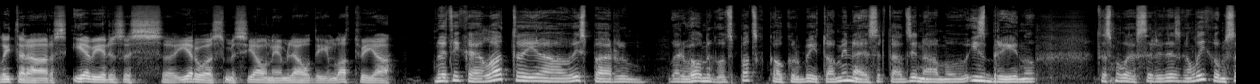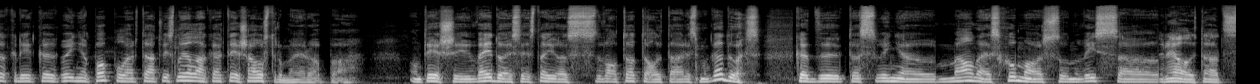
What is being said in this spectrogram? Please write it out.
literāras ievirzes, ierosmes jauniem ļaudīm Latvijā. Ne tikai Latvijā, vispār arī Valnigots pats kaut kur bija to minējis ar tādu zināmu izbrīnu. Tas man liekas arī diezgan likumsakarīgi, ka viņa popularitāte vislielākā ir tieši Austrumē Eiropā. Un tieši veidojusies tajos vēl totalitārisma gados, kad tas viņa melnais humors un visa realitātes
